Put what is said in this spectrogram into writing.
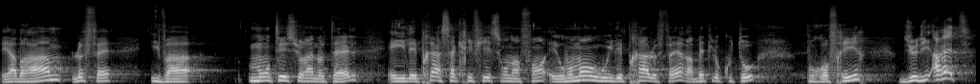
Et Abraham le fait, il va monter sur un autel et il est prêt à sacrifier son enfant. Et au moment où il est prêt à le faire, à mettre le couteau pour offrir, Dieu dit, arrête,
